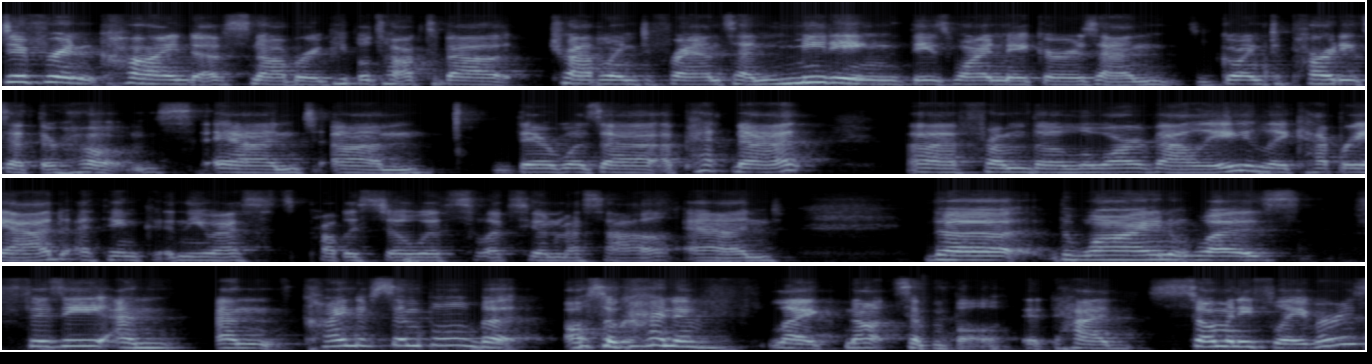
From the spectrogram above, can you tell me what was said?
different kind of snobbery. People talked about traveling to France and meeting these winemakers and going to parties at their homes. And um, there was a, a pet nat uh, from the Loire Valley, Les Capriades. I think in the US, it's probably still with Selection Massale. And the, the wine was fizzy and, and kind of simple, but also kind of like not simple. It had so many flavors.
